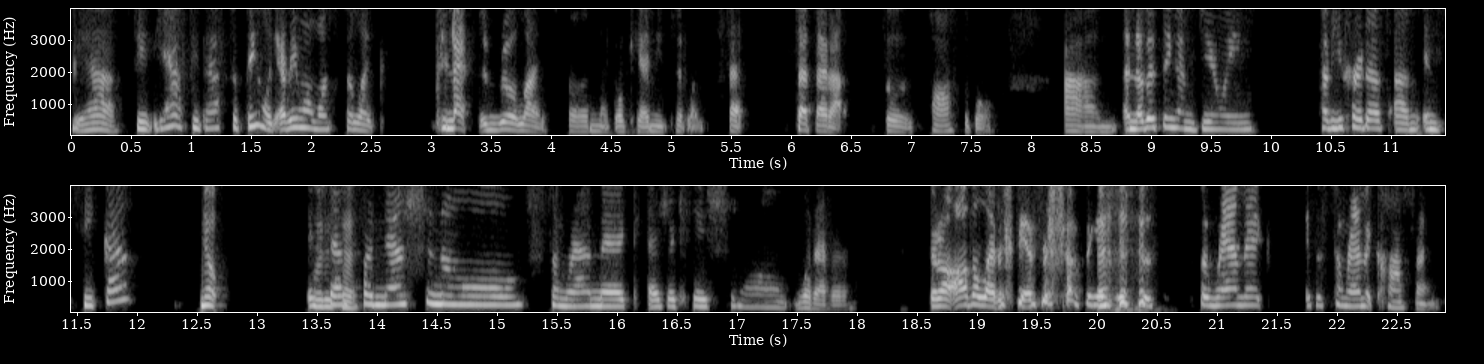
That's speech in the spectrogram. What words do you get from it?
Yeah, see, yeah, see, that's the thing. Like everyone wants to like connect in real life, so I'm like, okay, I need to like set set that up so it's possible. Um, another thing I'm doing. Have you heard of um, NCECA? No. It what stands for National Ceramic Educational, whatever. There are all the letters stand for something. It's, a ceramic. It's a ceramic conference,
